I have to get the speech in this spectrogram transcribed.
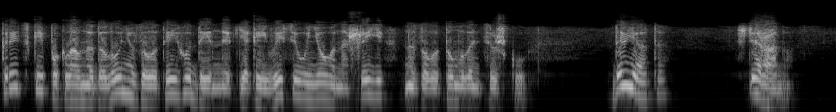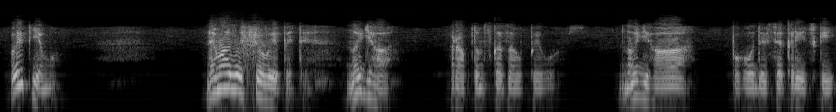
Крицький поклав на долоню золотий годинник, який висів у нього на шиї на золотому ланцюжку. Дев'ята. Ще рано. Вип'ємо? Нема за що випити. Нудьга, раптом сказав пиво. Нудьга, погодився Крицький.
